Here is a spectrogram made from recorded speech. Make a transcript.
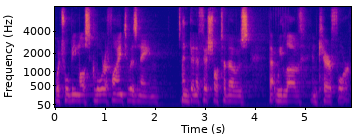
which will be most glorifying to his name and beneficial to those that we love and care for.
